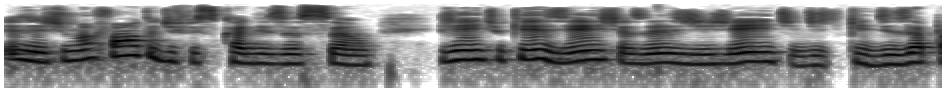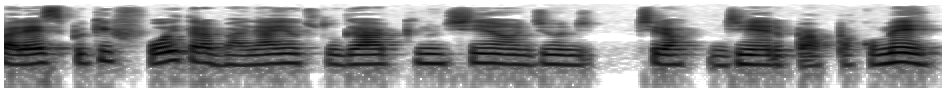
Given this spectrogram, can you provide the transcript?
existe uma falta de fiscalização. Gente, o que existe às vezes de gente de, que desaparece porque foi trabalhar em outro lugar, porque não tinha de onde tirar dinheiro para comer?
